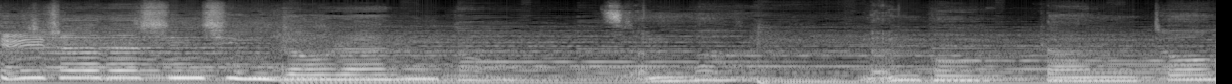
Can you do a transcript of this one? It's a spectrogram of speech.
曲折的心情有人懂，怎么能不感动？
